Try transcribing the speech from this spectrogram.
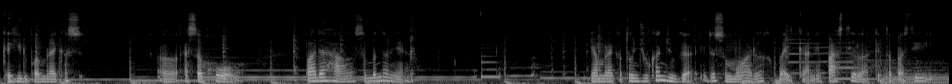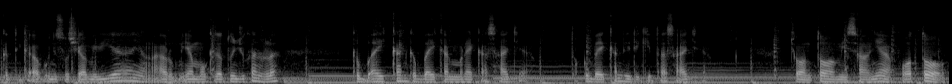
kehidupan mereka uh, as a whole. Padahal sebenarnya yang mereka tunjukkan juga itu semua adalah kebaikan. Ya pastilah kita pasti ketika punya sosial media yang yang mau kita tunjukkan adalah kebaikan-kebaikan mereka saja atau kebaikan diri kita saja. Contoh misalnya foto.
